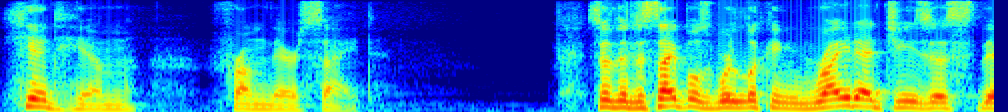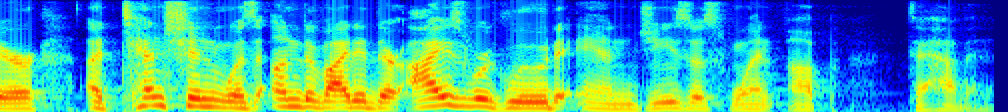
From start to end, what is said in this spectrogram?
hid him from their sight. So the disciples were looking right at Jesus. Their attention was undivided, their eyes were glued, and Jesus went up to heaven.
